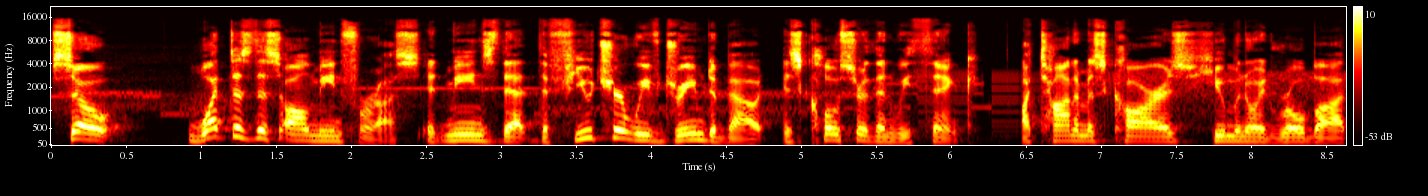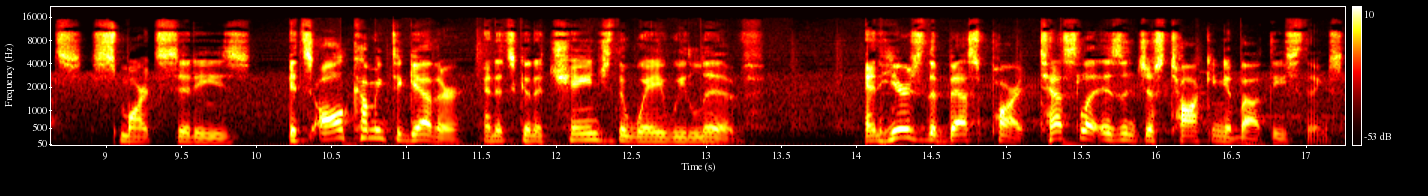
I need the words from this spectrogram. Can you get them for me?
So, what does this all mean for us? It means that the future we've dreamed about is closer than we think. Autonomous cars, humanoid robots, smart cities, it's all coming together and it's going to change the way we live. And here's the best part Tesla isn't just talking about these things.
